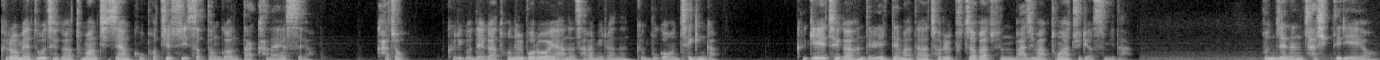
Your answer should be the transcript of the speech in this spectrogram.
그럼에도 제가 도망치지 않고 버틸 수 있었던 건 딱 하나였어요. 가족, 그리고 내가 돈을 벌어야 하는 사람이라는 그 무거운 책임감. 그게 제가 흔들릴 때마다 저를 붙잡아 준 마지막 동아줄이었습니다. 문제는 자식들이에요.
